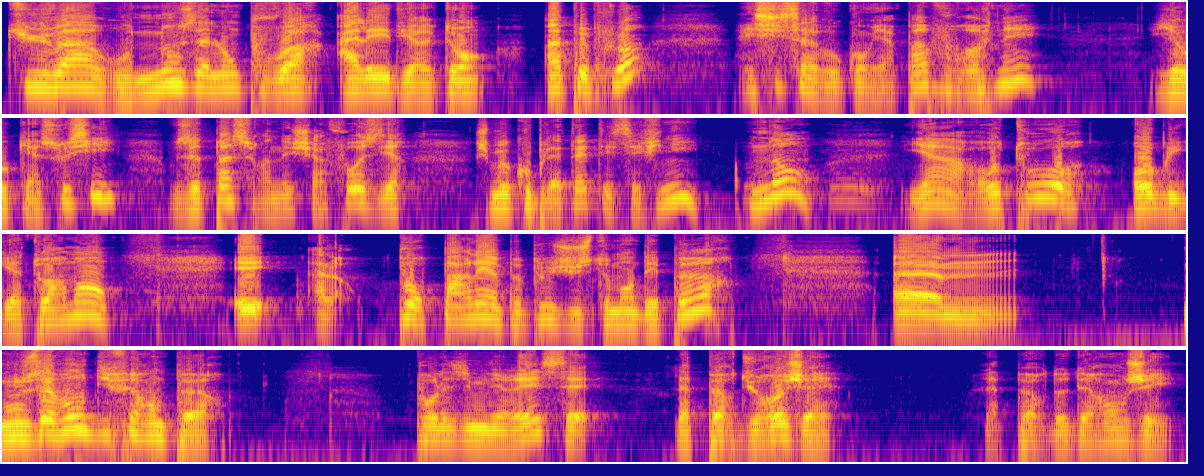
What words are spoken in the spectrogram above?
tu vas ou nous allons pouvoir aller directement un peu plus loin. Et si ça vous convient pas, vous revenez. Il n'y a aucun souci. Vous n'êtes pas sur un échafaud à se dire je me coupe la tête et c'est fini. Non. Il y a un retour obligatoirement. Et alors, pour parler un peu plus justement des peurs, euh, nous avons différentes peurs. Pour les énumérer, c'est la peur du rejet, la peur de déranger,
